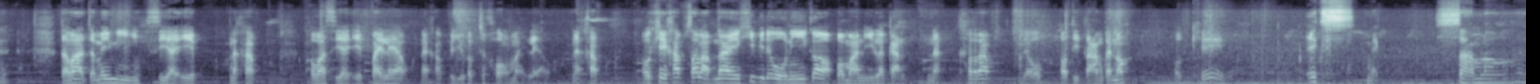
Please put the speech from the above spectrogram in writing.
แต่ว่าจะไม่มี CRF นะครับ เพราะว่า CRF ไปแล้วนะครับ ไปอยู่กับเจ้าของใหม่แล้วนะครับโอเคครับสำหรับในคลิปวิดีโอนี้ก็ประมาณนี้แล้วกันนะครับ เดี๋ยวเราติดตามกันเนาะโอเค X Max สามร้อย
